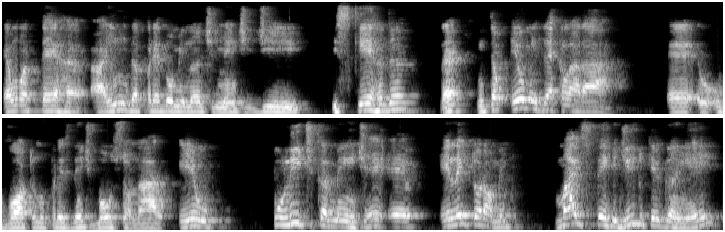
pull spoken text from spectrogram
é uma terra ainda predominantemente de esquerda. Né? Então, eu me declarar é, o voto no presidente Bolsonaro, eu politicamente, é, é, eleitoralmente, mais perdido que ganhei.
